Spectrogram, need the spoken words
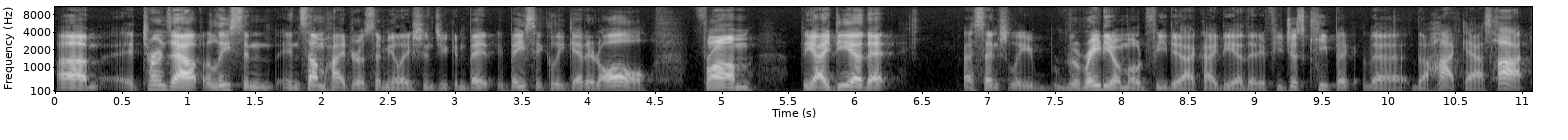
Um, it turns out, at least in, in some hydro simulations, you can ba basically get it all from the idea that essentially the radio mode feedback idea that if you just keep it, the, the hot gas hot,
